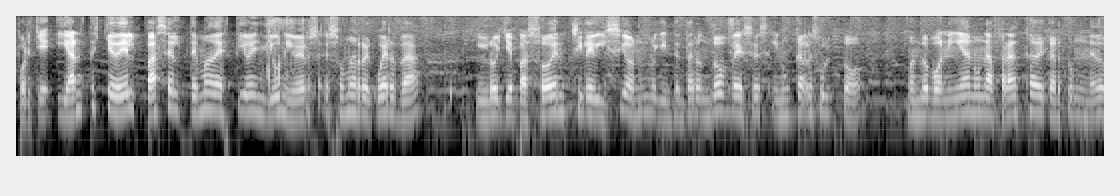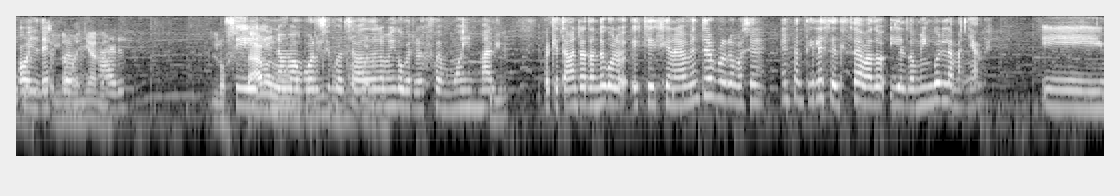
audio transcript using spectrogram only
Porque, y antes que de él pase al tema de Steven Universe, eso me recuerda lo que pasó en Chilevisión, lo que intentaron dos veces y nunca resultó, cuando ponían una franja de Cartoon Network en la mañana. mal. Los Sí, sábados. no me acuerdo si fue el sábado o el domingo, pero fue muy mal. Prim- Porque estaban tratando con... lo- Es que generalmente la programación infantil es el sábado y el domingo en la mañana. Y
